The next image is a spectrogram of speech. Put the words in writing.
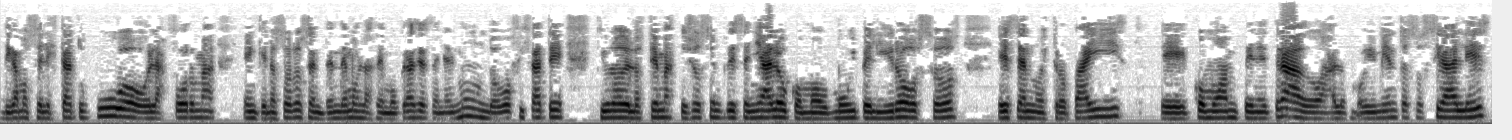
digamos, el statu quo o la forma en que nosotros entendemos las democracias en el mundo. Vos fíjate que uno de los temas que yo siempre señalo como muy peligrosos es en nuestro país eh, cómo han penetrado a los movimientos sociales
